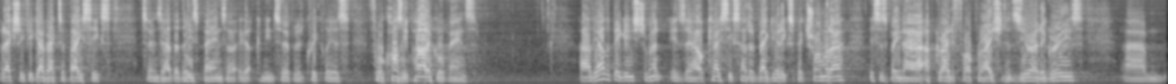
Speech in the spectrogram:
But actually, if you go back to basics, it turns out that these bands are, can be interpreted quickly as four quasi-particle bands. Uh, the other big instrument is our K600 magnetic spectrometer. This has been uh, upgraded for operation at zero degrees. Um,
